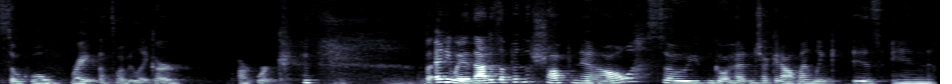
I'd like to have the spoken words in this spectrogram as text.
so cool, right? That's why we like our artwork. but anyway, that is up in the shop now. So you can go ahead and check it out. My link is in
